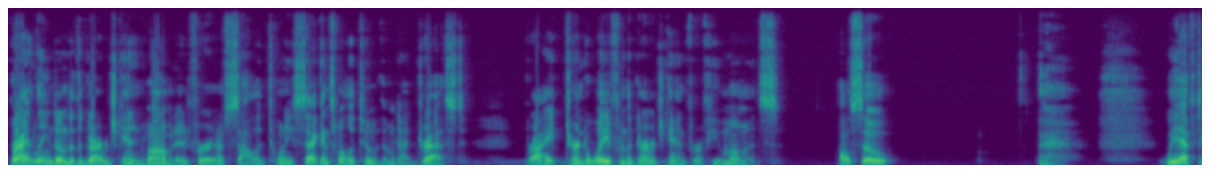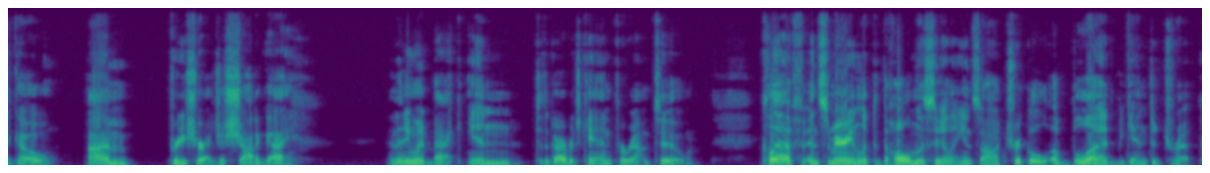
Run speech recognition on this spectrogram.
Bright leaned onto the garbage can and vomited for a solid 20 seconds while the two of them got dressed. Bright turned away from the garbage can for a few moments. Also, we have to go. I'm pretty sure I just shot a guy. And then he went back in to the garbage can for round two. Clef and Cimmerian looked at the hole in the ceiling and saw a trickle of blood begin to drip.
